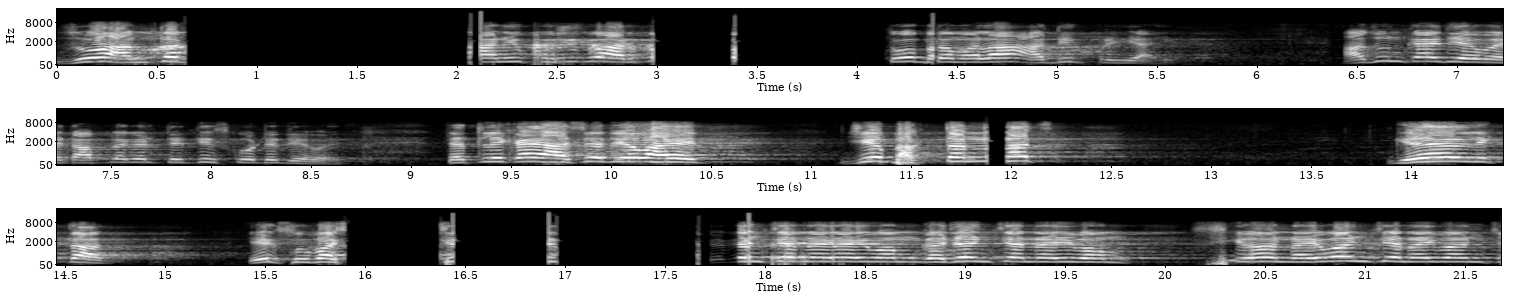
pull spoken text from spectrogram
जो अंत आणि पुष्प अर्पण तो भक्त मला अधिक प्रिय आहे. अजून काय देव आहेत? आपल्याकडे तेहतीस कोटी देव आहेत. त्यातले काय असे देव आहेत जे भक्तांनाच गिळायला निघतात. एक सुभाष गगनच नैवम गजंच नैवम सिंह नैवंच नैवंच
